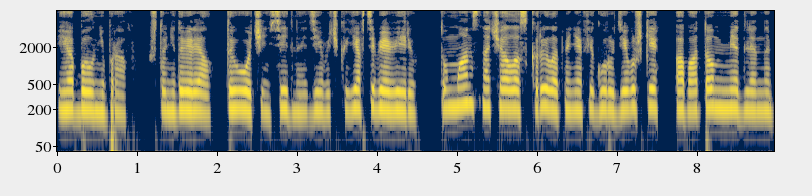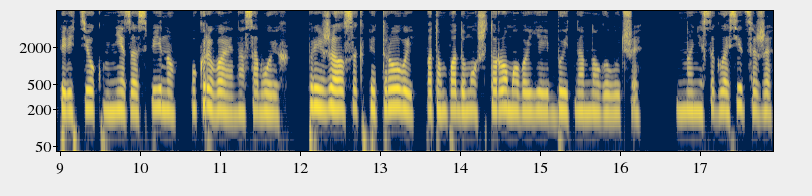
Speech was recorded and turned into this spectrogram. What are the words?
«Я был неправ что не доверял. Ты очень сильная девочка, я в тебя верю. Туман сначала скрыл от меня фигуру девушки, а потом медленно перетек мне за спину, укрывая нас обоих. Прижался к Петровой, потом подумал, что Ромовой ей быть намного лучше. Но не согласиться же,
